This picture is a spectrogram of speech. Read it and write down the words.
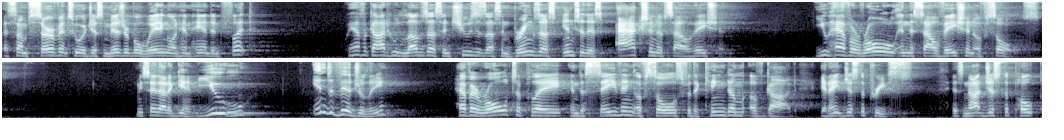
as some servants who are just miserable waiting on him hand and foot. We have a God who loves us and chooses us and brings us into this action of salvation. You have a role in the salvation of souls. Let me say that again. You, individually, have a role to play in the saving of souls for the kingdom of God. It ain't just the priests, it's not just the Pope,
